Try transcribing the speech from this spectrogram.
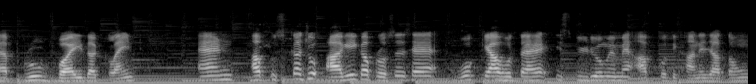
approve by the client and अब उसका जो आगे का प्रोसेस है वो क्या होता है इस वीडियो में मैं आपको दिखाने जाता हूँ।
